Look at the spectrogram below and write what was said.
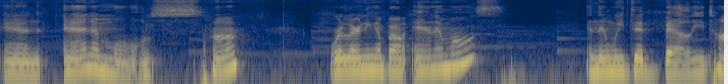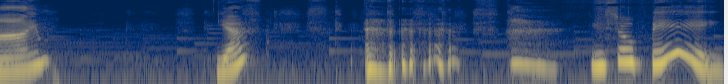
and animals, huh? We're learning about animals. And then we did belly time. Yeah? You're so big.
